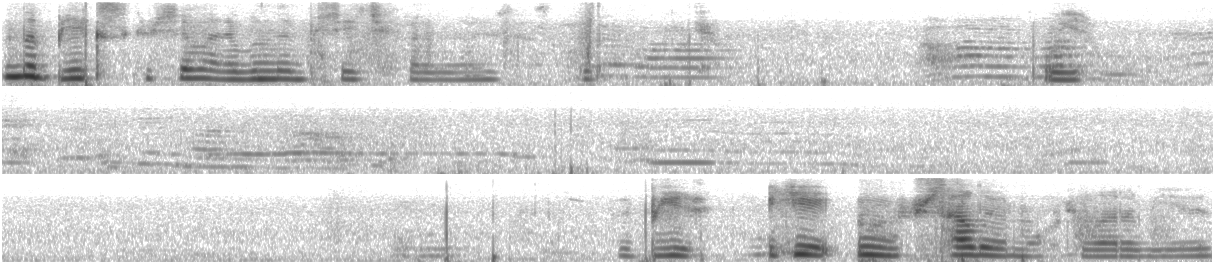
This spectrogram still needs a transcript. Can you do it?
Bunda bir eksik bir şey var ya. Bunda bir şey çıkarabiliriz. Uyu. Bir, iki, üç salıyorum okçuları bir yere.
